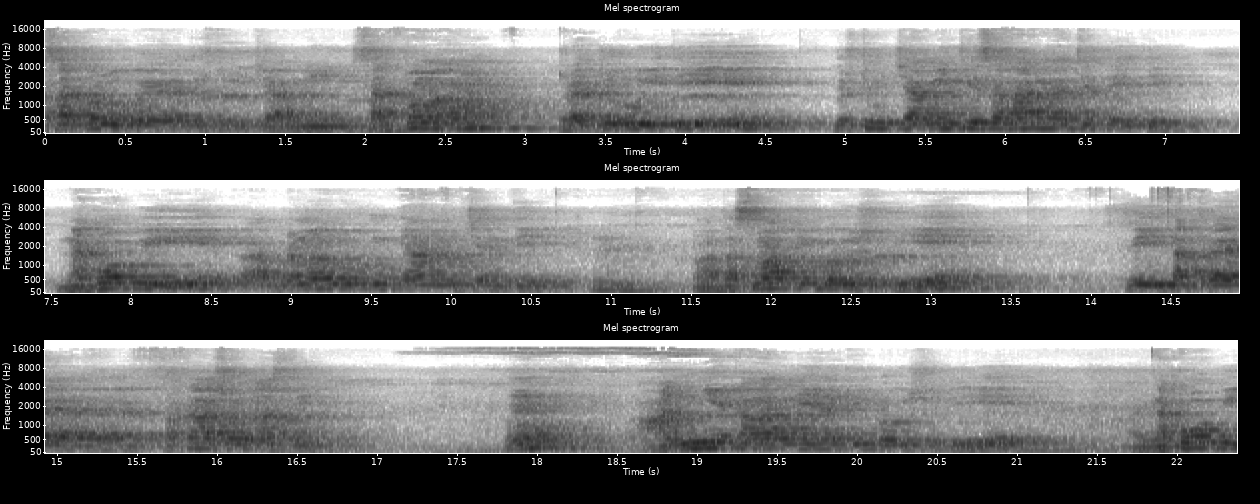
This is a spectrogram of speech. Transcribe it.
सर्परूपेण द्रष्टुमिच्छामि सर्पमहं रज्जुः इति द्रष्टुमिच्छामि इति सः न चिन्तयति। न कोऽपि आ, ब्रह्मरूपं ज्ञानम् इच्छन्ति। आ, तस्मात् किं भविष्यति? श्री तत्र प्रकाशो नास्ति? अन्यकारणेन किं भविष्यति? न कोऽपि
